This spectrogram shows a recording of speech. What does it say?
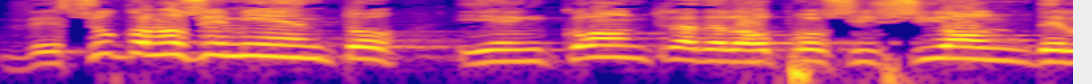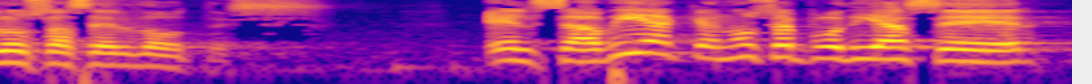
de su conocimiento y en contra de la oposición de los sacerdotes. Él sabía que no se podía hacer,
